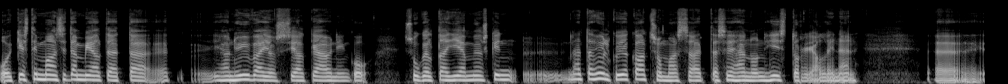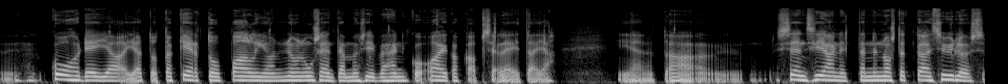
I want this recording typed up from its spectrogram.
oikeasti mä oon sitä mieltä, että, että ihan hyvä, jos siellä käy niin sukeltajia myöskin näitä hylkyjä katsomassa, että sehän on historiallinen – kohde ja, ja tota, kertoo paljon. Ne on usein tämmöisiä vähän niin aikakapseleita ja, ja tota, sen sijaan, että ne nostettaisiin ylös,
